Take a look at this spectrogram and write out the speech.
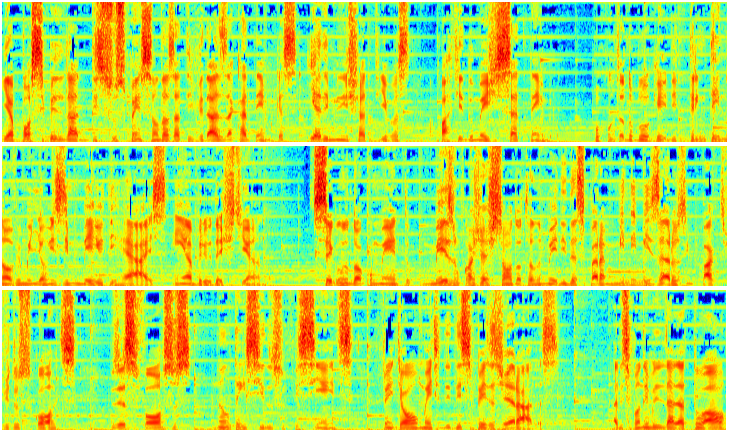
e a possibilidade de suspensão das atividades acadêmicas e administrativas a partir do mês de setembro, por conta do bloqueio de 39 milhões e meio de reais em abril deste ano. Segundo o documento, mesmo com a gestão adotando medidas para minimizar os impactos dos cortes, os esforços não têm sido suficientes frente ao aumento de despesas geradas. A disponibilidade atual,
